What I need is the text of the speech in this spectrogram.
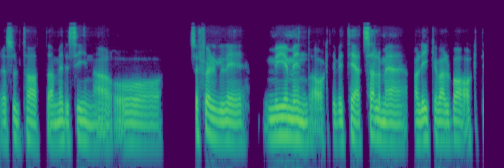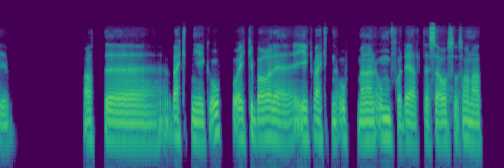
resultat av medisiner og selvfølgelig mye mindre aktivitet, selv om jeg allikevel var aktiv at eh, vekten gikk opp, og ikke bare det gikk vekten opp, men den omfordelte seg også sånn at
